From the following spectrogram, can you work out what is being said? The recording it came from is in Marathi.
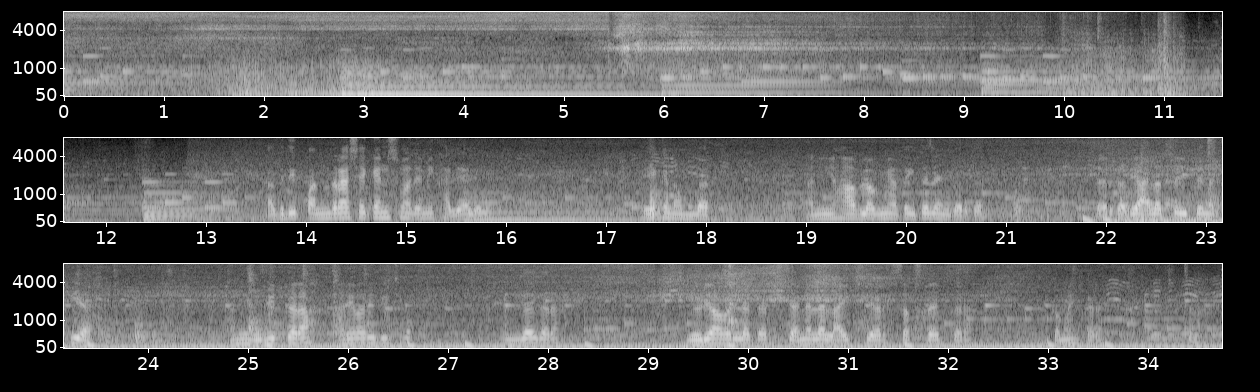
अगदी पंधरा सेकंड्समध्ये मी खाली आलेलो. एक नंबर. आणि हा व्लॉग मी आता इथंच एंड करतो तर कधी आलात तर इथे नक्की या. आणि व्हिजिट करा. अरे वारे बीचला एन्जॉय करा. व्हिडिओ आवडला तर चॅनलला लाईक शेअर सबस्क्राईब करा. कमेंट करा. चला.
